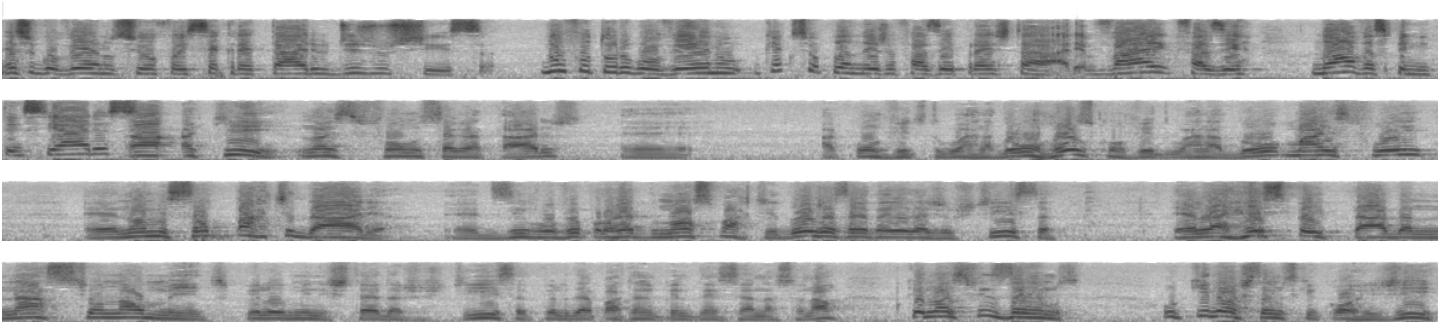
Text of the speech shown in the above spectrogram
Neste governo, o senhor foi secretário de Justiça. No futuro governo, o que é que o senhor planeja fazer para esta área? Vai fazer novas penitenciárias? Ah, aqui nós fomos secretários, é, a convite do governador, honroso convite do governador, mas fui é, numa missão partidária, é, desenvolver o projeto do nosso partido. Hoje a Secretaria da Justiça, ela é respeitada nacionalmente pelo Ministério da Justiça, pelo Departamento Penitenciário Nacional, porque nós fizemos. O que nós temos que corrigir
